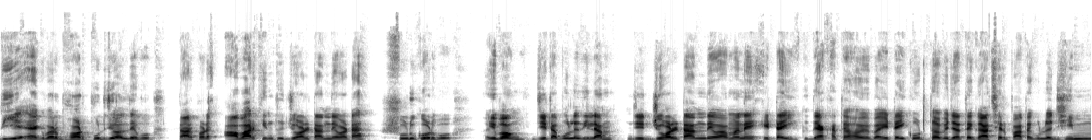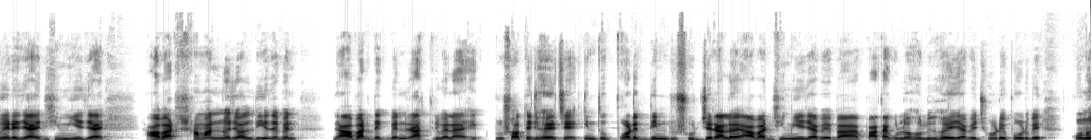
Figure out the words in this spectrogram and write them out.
দিয়ে একবার ভরপুর জল দেব। তারপরে আবার কিন্তু জল টান দেওয়াটা শুরু করব। এবং যেটা বলে দিলাম যে জল টান দেওয়া মানে এটাই দেখাতে হবে বা এটাই করতে হবে যাতে গাছের পাতাগুলো ঝিম মেরে যায়, ঝিমিয়ে যায়। আবার সামান্য জল দিয়ে দেবেন আবার দেখবেন রাত্রিবেলা একটু সতেজ হয়েছে, কিন্তু পরের দিন সূর্যের আলোয় আবার ঝিমিয়ে যাবে বা পাতাগুলো হলুদ হয়ে যাবে, ঝরে পড়বে, কোনো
